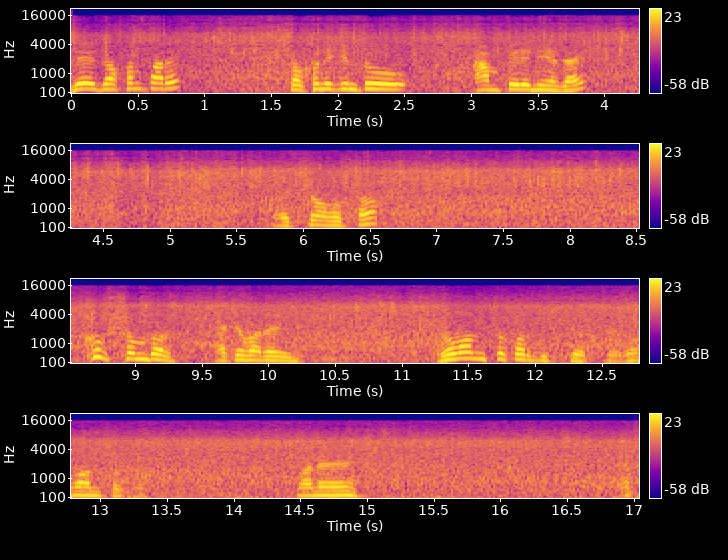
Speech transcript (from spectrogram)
যে যখন পারে, তখনই কিন্তু আম পেরে নিয়ে যায়। একটা অবস্থা। খুব সুন্দর, একেবারেই রোমাঞ্চকর বৃষ্টি হচ্ছে, রোমাঞ্চকর। মানে এত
